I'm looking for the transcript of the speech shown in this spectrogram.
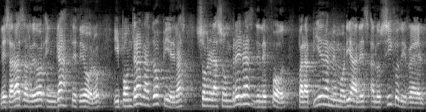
Les harás alrededor engastes de oro y pondrás las dos piedras sobre las sombreras del efod para piedras memoriales a los hijos de Israel.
